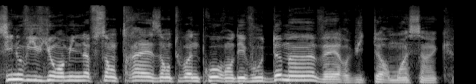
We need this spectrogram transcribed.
Si nous vivions en 1913, Antoine Pro, rendez-vous demain vers 8h 5.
